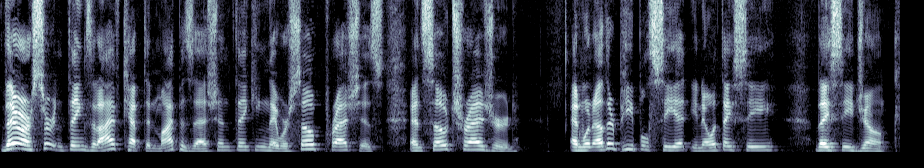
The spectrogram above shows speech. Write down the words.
There are certain things that I've kept in my possession thinking they were so precious and so treasured and when other people see it, you know what they see? They see junk.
